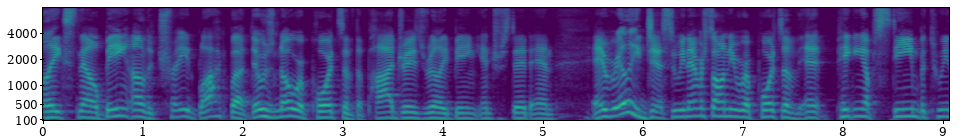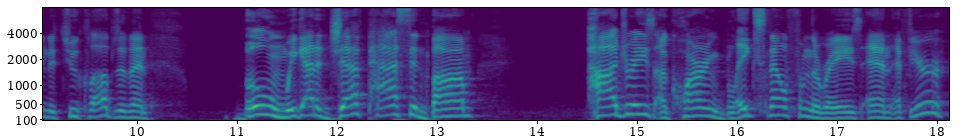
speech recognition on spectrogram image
Blake Snell being on the trade block, but there was no reports of the Padres really being interested. And it really just, we never saw any reports of it picking up steam between the two clubs. And then, boom, we got a Jeff Passan bomb Padres acquiring Blake Snell from the Rays. And if you're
